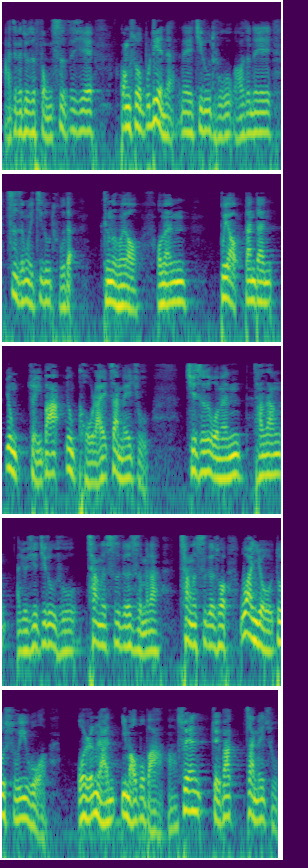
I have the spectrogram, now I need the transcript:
啊，这个就是讽刺这些光说不练的那些基督徒，或者那些自认为基督徒的听众朋友，我们。”不要单单用嘴巴、用口来赞美主。其实我们常常有些基督徒唱的诗歌是什么呢？唱的诗歌说：“万有都属于我，我仍然一毛不拔啊！”虽然嘴巴赞美主，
